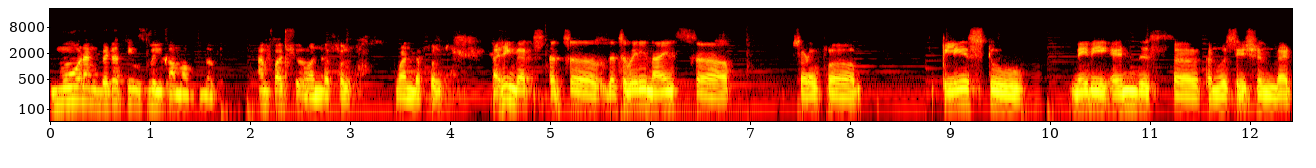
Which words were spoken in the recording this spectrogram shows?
more and better things will come up the way. I'm quite sure. Wonderful, wonderful. I think that's that's a that's a very nice uh, sort of uh, place to maybe end this uh, conversation. That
